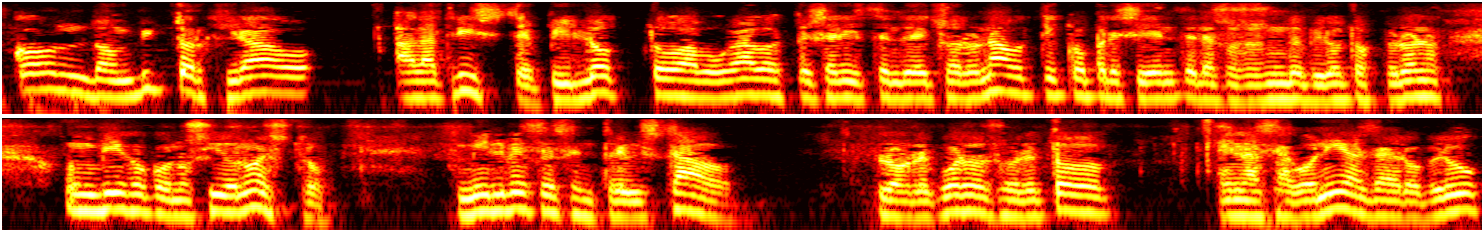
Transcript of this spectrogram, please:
con don Víctor Girao Alatriste, piloto, abogado, especialista en Derecho Aeronáutico, presidente de la Asociación de Pilotos Peruanos, un viejo conocido nuestro, mil veces entrevistado. Lo recuerdo sobre todo en las agonías de Aeroperú,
